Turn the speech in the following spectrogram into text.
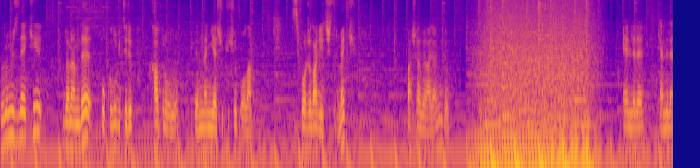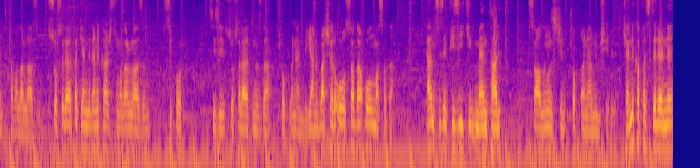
Önümüzdeki dönemde okulu bitirip kadrolu, benden yaşı küçük olan sporcular yetiştirmek başka bir hayalim yok. Evlere kendilerini tıklamalar lazım. Sosyal hayata kendilerini karıştırmalar lazım. Spor sizi sosyal hayatınızda çok önemli. Yani başarı olsa da olmasa da hem sizin fiziki, mental sağlığınız için çok önemli bir şey diyor. Kendi kapasitelerini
